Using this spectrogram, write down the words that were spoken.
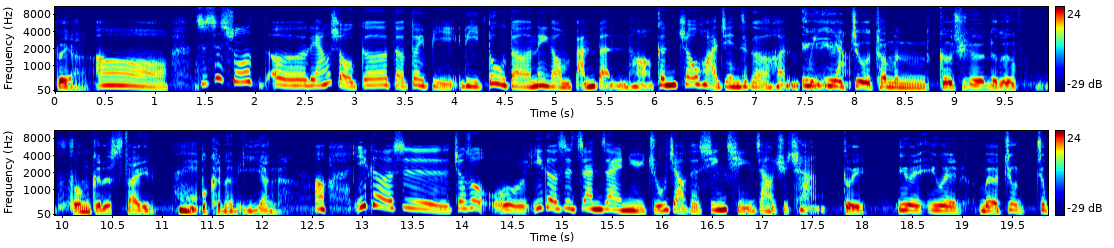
对呀。哦，只是说呃，两首歌的对比，李杜的那种版本哈，跟周华健这个很不一样。就他们歌曲的那个风格的 style，不可能一样啊。哦，一个是就说我一个是站在女主角的心情这样去唱。对，因为因为没有就就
